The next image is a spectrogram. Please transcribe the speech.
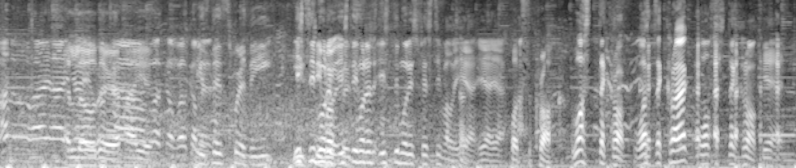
Hello there, welcome, how? Welcome, welcome. Is this where the East East Timor, Timor East Timor, East festival? Yeah, yeah, yeah. What's the crock? What's the crock? What's the crack? What's the crock? Yeah.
